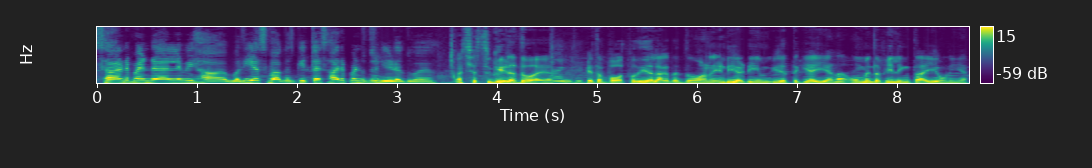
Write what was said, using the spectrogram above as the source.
ਸਾਰੇ ਪਿੰਡ ਵਾਲਿਆਂ ਨੇ ਵੀ ਹਾਂ ਵਧੀਆ ਸਵਾਗਤ ਕੀਤਾ ਸਾਰੇ ਪਿੰਡ ਤੋਂ ਗੇੜਾ ਦਵਾਇਆ। ਅੱਛਾ ਸੁਗੇੜਾ ਦਵਾਇਆ? ਹਾਂਜੀ। ਇਹ ਤਾਂ ਬਹੁਤ ਵਧੀਆ ਲੱਗਦਾ ਜਦੋਂ ਹੁਣ ਇੰਡੀਆ ਟੀਮ ਜਿੱਤ ਕੇ ਆਈ ਹੈ ਨਾ ਉਵੇਂ ਤਾਂ ਫੀਲਿੰਗ ਤਾਂ ਆਈ ਹੋਣੀ ਆ।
